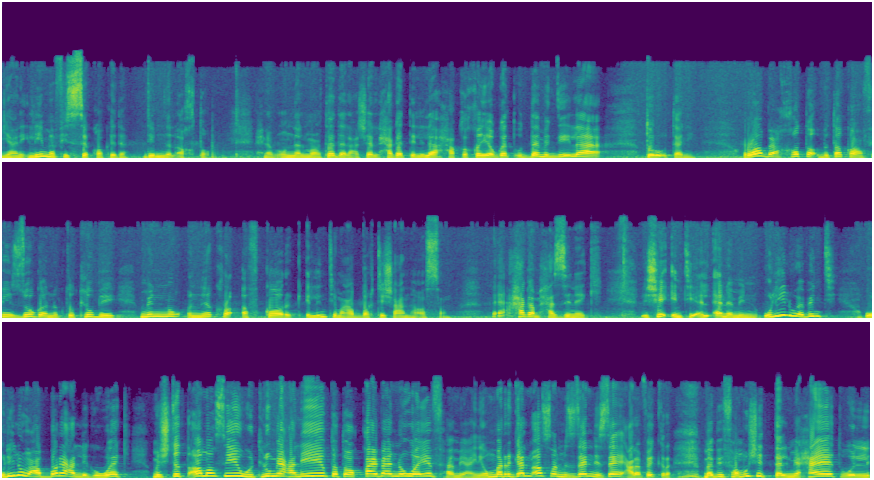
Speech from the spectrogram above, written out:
يعني ليه ما فيش ثقة كده؟ دي من الأخطاء. إحنا قلنا المعتدل عشان الحاجات اللي لها حقيقية وجت قدامك دي لها طرق تانية. رابع خطأ بتقع فيه الزوجة إنك تطلبي منه انه يقرأ أفكارك اللي أنت ما عبرتيش عنها أصلا. حاجة محزناكي. شيء أنت قلقانة منه. قولي له يا بنتي. قولي له وعبري على اللي جواكي مش تتقمصي وتلومي عليه وتتوقعي بقى إن هو يفهم يعني. هم الرجال أصلا مش زي النساء على فكرة. ما بيفهموش التلميحات وال...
